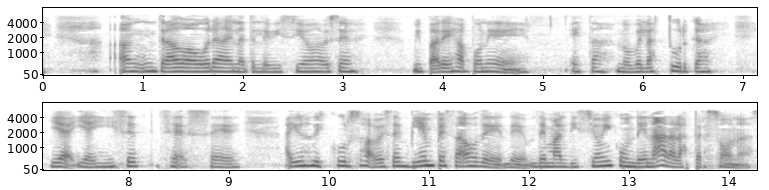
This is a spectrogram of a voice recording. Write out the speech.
han entrado ahora en la televisión, a veces mi pareja pone estas novelas turcas y, ahí se, se, hay unos discursos a veces bien pesados de, de maldición y condenar a las personas.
